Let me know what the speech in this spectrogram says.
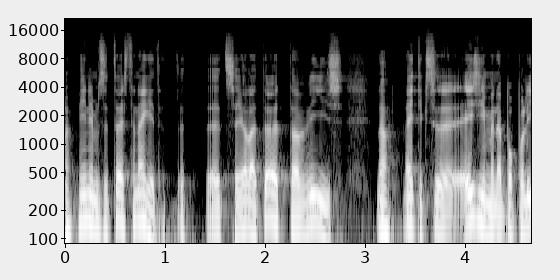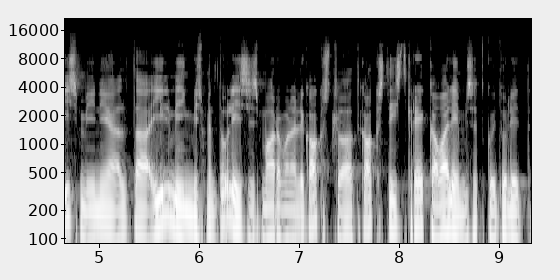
noh, inimesed tõesti nägid, et, et, et see ei ole töötav viis. noh, näiteks esimene populismi nii-öelda ilming, mis meil tuli, siis ma arvan, oli kaks tuhat kaksteist Kreeka valimised, kui tulid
